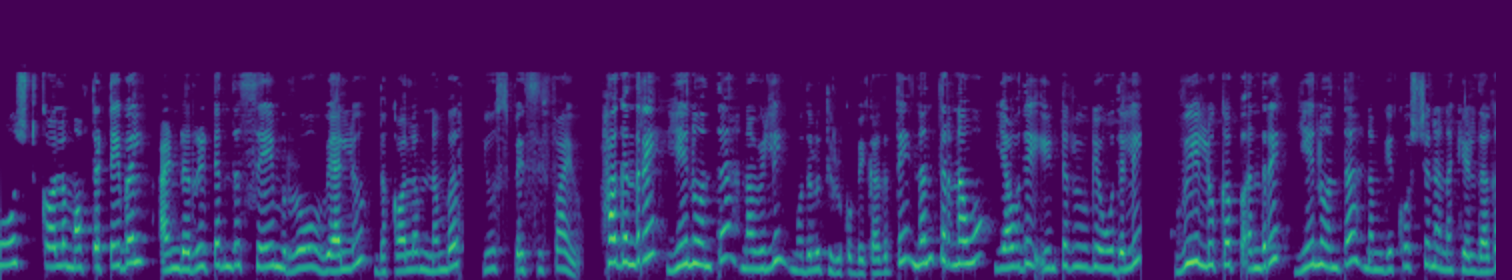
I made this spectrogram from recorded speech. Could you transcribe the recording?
most column of the table and return the same row value the column number you specify ಹಾಗಂದ್ರೆ ಏನು ಅಂತ ನಾವಿಲ್ಲಿ ಮೊದಲು ತಿಳ್ಕೊಬೇಕಾಗುತ್ತೆ. ನಂತರ ನಾವು ಯಾವುದೇ ಇಂಟರ್ವ್ಯೂಗೆ ಹೋದಲ್ಲಿ ವಿ ಲುಕ್ಅಪ್ ಅಂದ್ರೆ ಏನು ಅಂತ ನಮ್ಗೆ ಕ್ವಶನ್ ಅನ್ನ ಕೇಳಿದಾಗ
